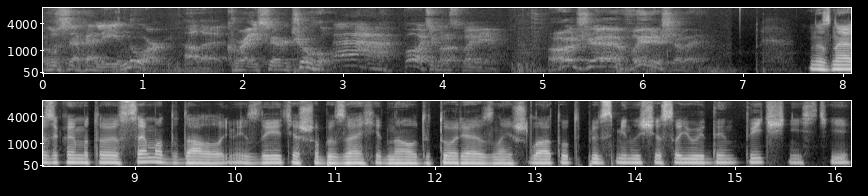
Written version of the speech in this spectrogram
Взагалі норм, але крейсер чого? А, потім розповім. Отже, вирішили. Не знаю, з якою метою Сема додало. Мені здається, щоб західна аудиторія знайшла тут плюс-мінус ще свою ідентичність і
